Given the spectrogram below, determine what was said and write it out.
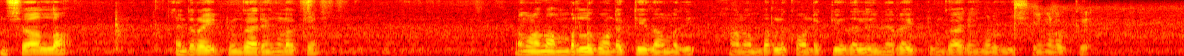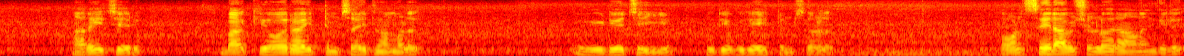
ഇൻഷാല്ല എന്റെ റേറ്റും കാര്യങ്ങളൊക്കെ നമ്മളെ നമ്പറിൽ കോൺടാക്ട് ചെയ്താൽ മതി. ആ നമ്പറിൽ കോൺടാക്ട് ചെയ്താൽ ഇതിന്റെ റേറ്റും കാര്യങ്ങളും വിഷയങ്ങളൊക്കെ അറിയിച്ചു തരും. ബാക്കി ഓരോ ഐറ്റംസായിട്ട് നമ്മൾ വീഡിയോ ചെയ്യും. പുതിയ പുതിയ ഐറ്റംസുകൾ ഹോൾസെയിൽ ആവശ്യമുള്ളവരാണെങ്കിൽ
